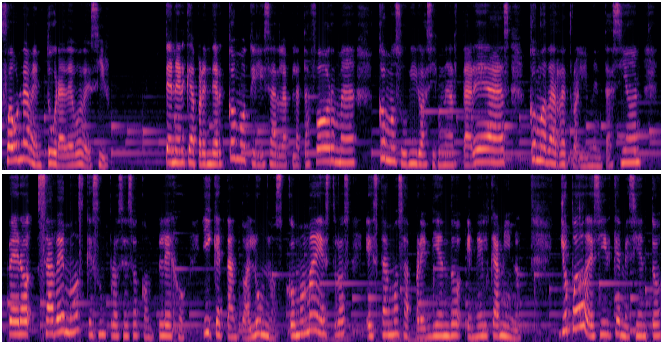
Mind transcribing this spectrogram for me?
Fue una aventura, debo decir. tener que aprender cómo utilizar la plataforma, cómo subir o asignar tareas, cómo dar retroalimentación, pero sabemos que es un proceso complejo y que tanto alumnos como maestros estamos aprendiendo en el camino. Yo puedo decir que me siento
